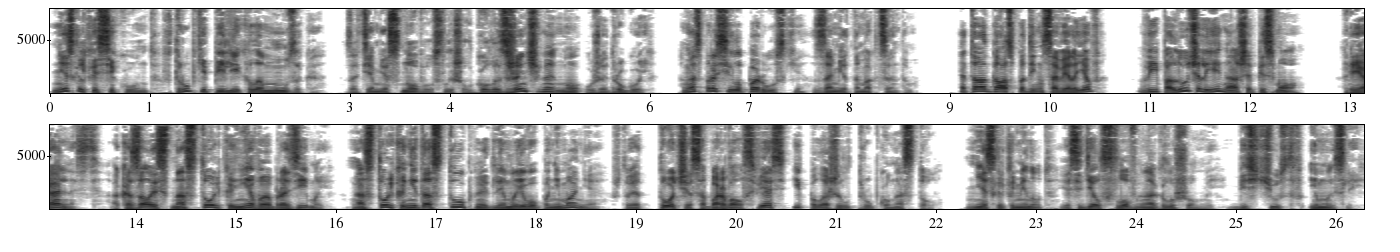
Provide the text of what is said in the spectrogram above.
Несколько секунд в трубке пиликала музыка. Затем я снова услышал голос женщины, но уже другой. Она спросила по-русски с заметным акцентом. «Это господин Савельев? Вы получили наше письмо?» Реальность оказалась настолько невообразимой, настолько недоступной для моего понимания, что я тотчас оборвал связь и положил трубку на стол. Несколько минут я сидел словно оглушенный, без чувств и мыслей.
